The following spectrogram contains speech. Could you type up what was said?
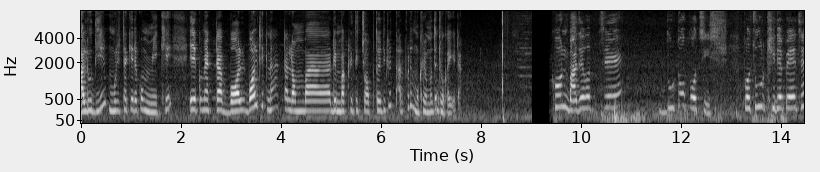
আলু দিয়ে মুড়িটাকে এরকম মেখে, এরকম একটা বল বল ঠিক না, একটা লম্বা ডিম্বাকৃতির চপ তৈরি করে তারপরে মুখের মধ্যে ঢোকাই এটা। এখন বাজে হচ্ছে দুটো পঁচিশ। প্রচুর খিদে পেয়েছে।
